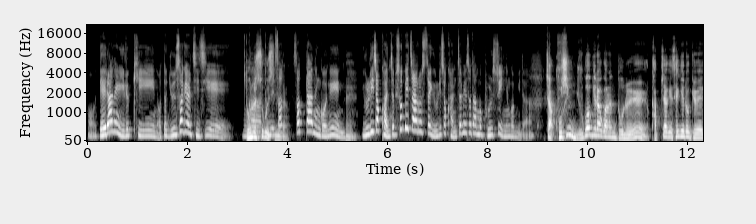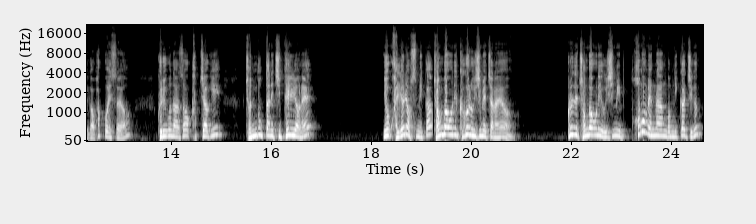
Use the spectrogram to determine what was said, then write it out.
어 내란을 일으킨 어떤 윤석열 지지에 돈을 쓰고 있습니다. 썼, 썼다는 거는 네. 윤리적 관점 소비자로서 윤리적 관점에서도 한번 볼 수 있는 겁니다. 자, 96억이라고 하는 돈을 갑자기 세계로 교회가 확보했어요. 그리고 나서 갑자기 전국 단위 집회를 연해? 이거 관련이 없습니까? 정광훈이 그걸 의심했잖아요. 그런데 정광훈의 의심이 허무맹랑한 겁니까, 지금?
